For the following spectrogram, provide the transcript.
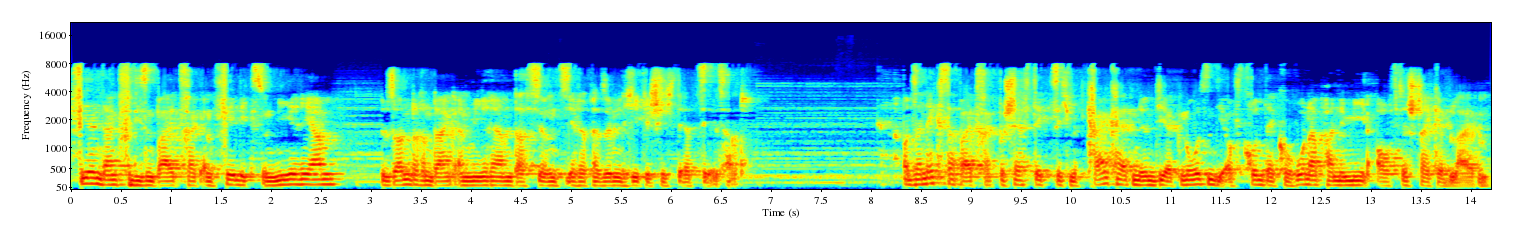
Vielen Dank für diesen Beitrag an Felix und Miriam. Besonderen Dank an Miriam, dass sie uns ihre persönliche Geschichte erzählt hat. Unser nächster Beitrag beschäftigt sich mit Krankheiten und Diagnosen, die aufgrund der Corona-Pandemie auf der Strecke bleiben.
